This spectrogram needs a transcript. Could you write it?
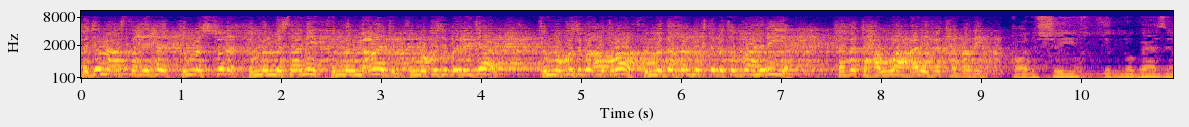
فجمع الصحيحين ثم السنن ثم المسانيد ثم المعاجم ثم كتب الرجال ثم كتب الأطراف ثم دخل مكتبة الظاهرية. ففتح الله عليه فتحا عظيما. قال الشيخ ابن باز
